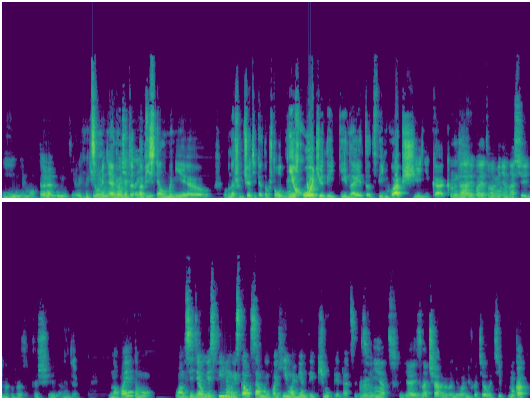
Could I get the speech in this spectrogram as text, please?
и не мог тоже аргументировать, почему Целыми он днями он это туда идти. объяснял мне э, в нашем чатике о том, что он не хочет идти на этот фильм вообще никак. Да, и поэтому меня насильно туда затащили. Да. Но поэтому он сидел весь фильм и искал самые плохие моменты. И почему придраться без фильма? Нет, я изначально на него не хотел идти. Ну как,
